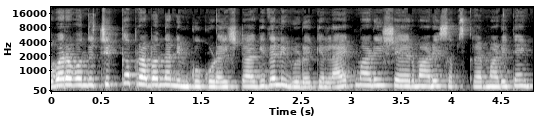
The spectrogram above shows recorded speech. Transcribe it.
ಅವರ ಒಂದು ಚಿಕ್ಕ ಪ್ರಬಂಧ ನಿಮಗೂ ಕೂಡ ಇಷ್ಟ ಆಗಿದ್ದಲ್ಲಿ ವಿಡಿಯೋಕ್ಕೆ ಲೈಕ್ ಮಾಡಿ ಶೇರ್ ಮಾಡಿ ಸಬ್ಸ್ಕ್ರೈಬ್ ಮಾಡಿ. Thank you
